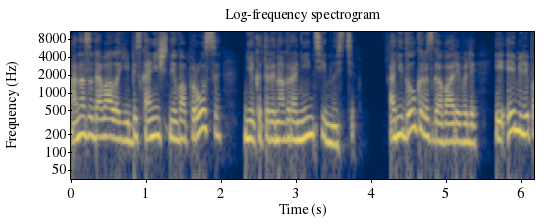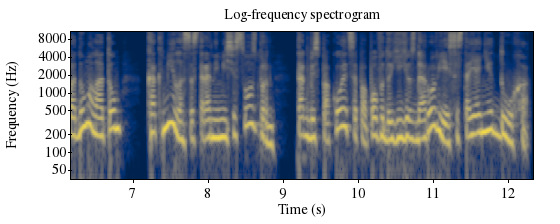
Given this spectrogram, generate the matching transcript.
Она задавала ей бесконечные вопросы, некоторые на грани интимности. Они долго разговаривали, и Эмили подумала о том, как мило со стороны миссис Осборн так беспокоиться по поводу ее здоровья и состояния духа,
